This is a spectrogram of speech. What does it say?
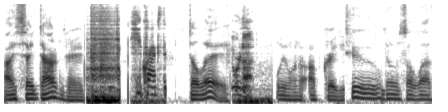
I say downgrade. He cracks the. Delay. Or not. We want to upgrade you to Windows 11.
